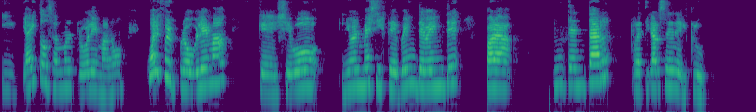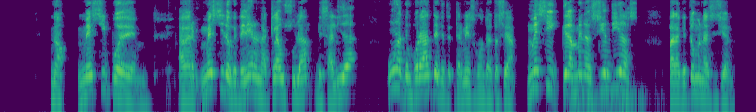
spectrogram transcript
y, ahí todo se armó el problema, ¿no? ¿Cuál fue el problema que llevó Lionel Messi este 2020 para intentar retirarse del club? No, Messi puede. A ver, Messi lo que tenía era una cláusula de salida una temporada antes de que termine su contrato. O sea, Messi quedan menos de 100 días para que tome una decisión.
